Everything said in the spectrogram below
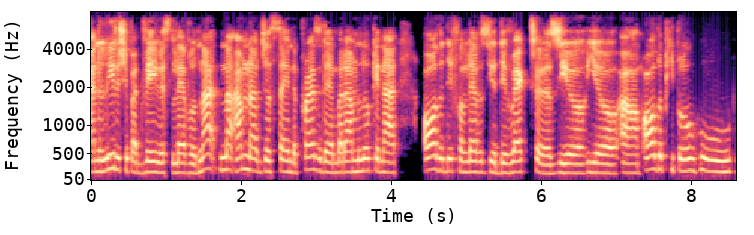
and leadership at various levels. Not, not I'm not just saying the president, but I'm looking at all the different levels, your directors, your your um, all the people who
